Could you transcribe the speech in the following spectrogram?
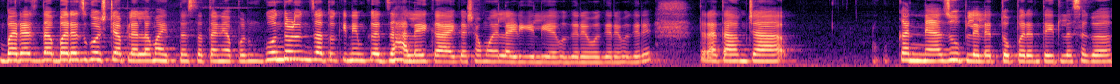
बऱ्याचदा बऱ्याच गोष्टी आपल्याला माहीत नसतात आणि आपण गोंधळून जातो की नेमकं झालं आहे काय कशामुळे लाइट गेली आहे वगैरे वगैरे वगैरे. तर आता आमच्या कन्या झोपलेल्या आहेत तोपर्यंत इथलं सगळं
